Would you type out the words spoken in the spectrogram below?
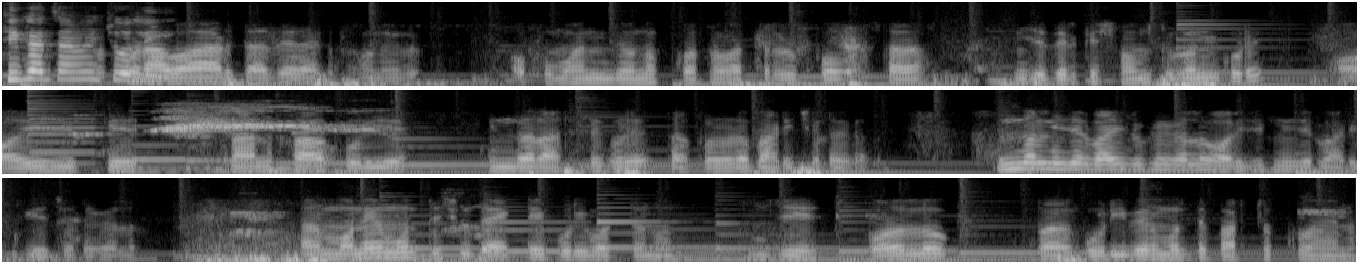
ঠিক আছে আমি চলি। আবার তাদের এক ধরনের অপমানজনক কথাবার্তার উপর তারা নিজেদেরকে সন্তুলন করে অরিজিৎকে স্নান খাওয়া করিয়ে হিন্দল আসতে করে তারপর ওরা বাড়ি চলে গেল। হিন্দল নিজের বাড়ি ঢুকে গেল, অরিজিৎ নিজের বাড়ি দিয়ে চলে গেল। তার মনের মধ্যে শুধু একটাই পরিবর্তন হলো, যে বড়লোক বা গরিবের মধ্যে পার্থক্য হয় না।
